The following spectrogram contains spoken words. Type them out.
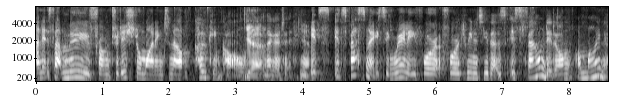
And it's that move from traditional mining to now coking coal. Yeah. They're going to, Yeah. It's it's fascinating, really, for for a community that is, is founded on, on mining.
